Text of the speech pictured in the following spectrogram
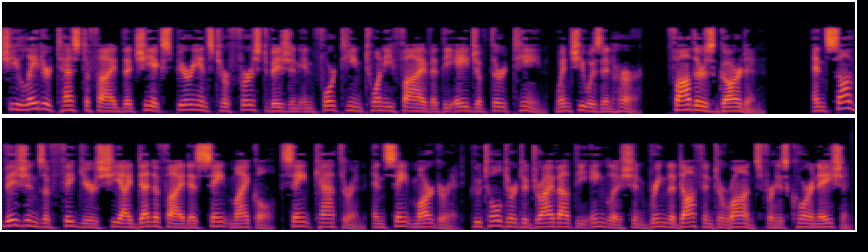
She later testified that she experienced her first vision in 1425 at the age of 13, when she was in her father's garden, and saw visions of figures she identified as Saint Michael, Saint Catherine, and Saint Margaret, who told her to drive out the English and bring the Dauphin to Reims for his coronation.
